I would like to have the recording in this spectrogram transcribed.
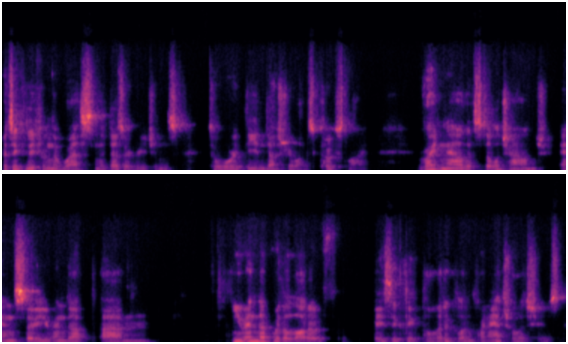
particularly from the west and the desert regions, toward the industrialized coastline. Right now, that's still a challenge. And so you end up um, you end up with a lot of basically political and financial issues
